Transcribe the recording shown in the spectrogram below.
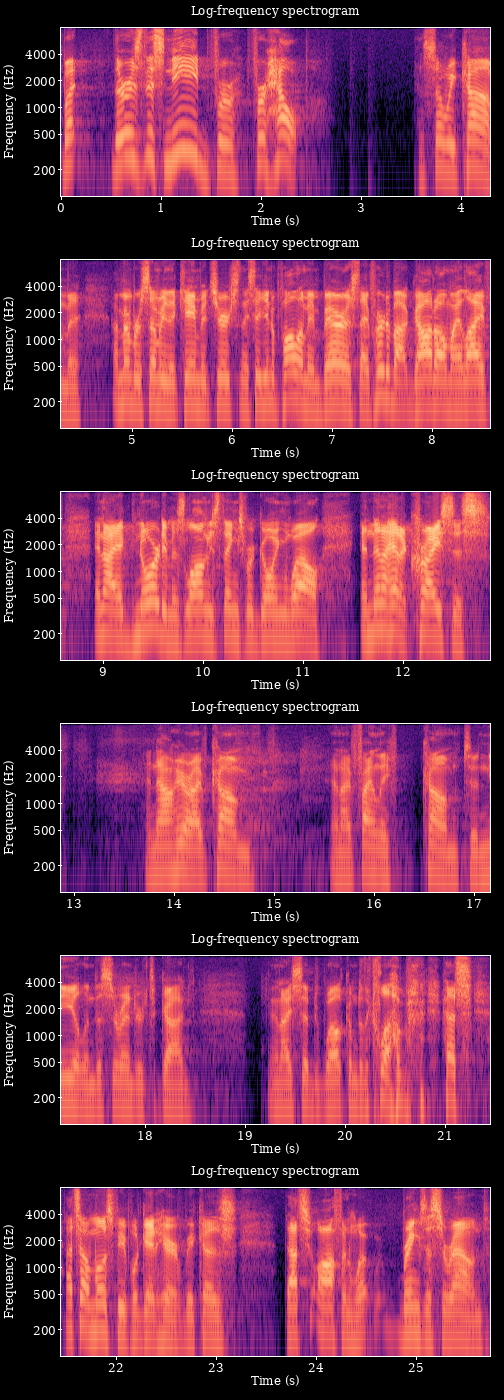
but there is this need for, for help. And so we come. I remember somebody that came to church and they said, You know, Paul, I'm embarrassed. I've heard about God all my life, and I ignored him as long as things were going well. And then I had a crisis. And now here I've come, and I finally come to kneel and to surrender to God. And I said, Welcome to the club. that's, that's how most people get here because that's often what brings us around.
